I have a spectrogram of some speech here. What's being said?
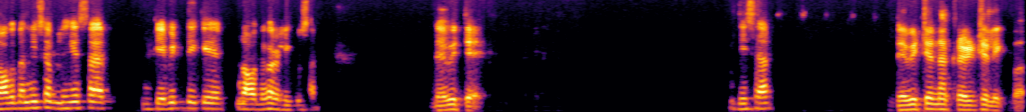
নগদান হিসাব লিখে স্যার ডেবিট দিকে নগদ ঘরে লিখব স্যার। ডেবিটে জি স্যার। ডেবিটে না ক্রেডিটে লিখবা?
